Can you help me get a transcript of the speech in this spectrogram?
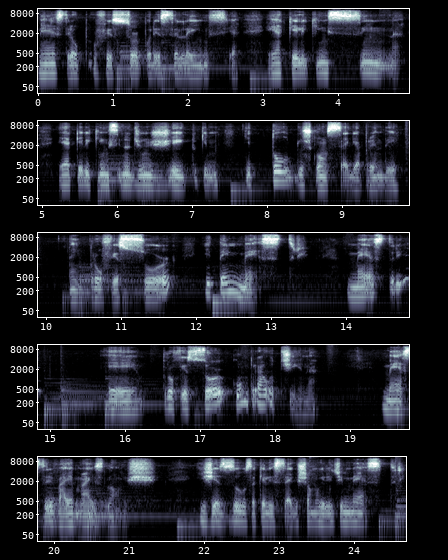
Mestre é o professor por excelência, é aquele que ensina, é aquele que ensina de um jeito que, que todos conseguem aprender. Tem professor e tem mestre. Mestre é professor, cumpre a rotina. Mestre vai mais longe. E Jesus, aquele cego, chamou ele de mestre.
